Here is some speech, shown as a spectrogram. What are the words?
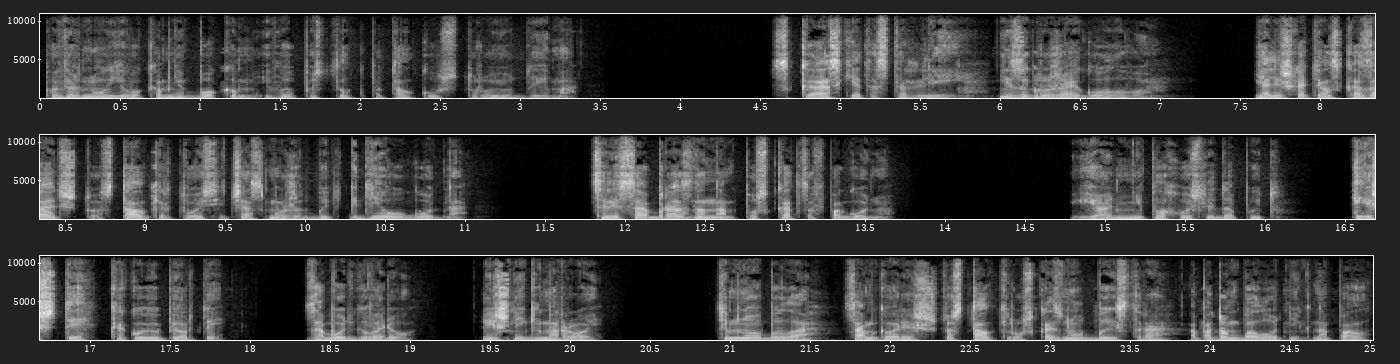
повернул его ко мне боком и выпустил к потолку струю дыма. — Сказки это, старлей, не загружай голову. Я лишь хотел сказать, что сталкер твой сейчас может быть где угодно. Целесообразно нам пускаться в погоню? Я неплохой следопыт. Ишь ты, какой упертый! Забудь, говорю. Лишний геморрой. Темно было. Сам говоришь, что сталкер ускользнул быстро, а потом болотник напал.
